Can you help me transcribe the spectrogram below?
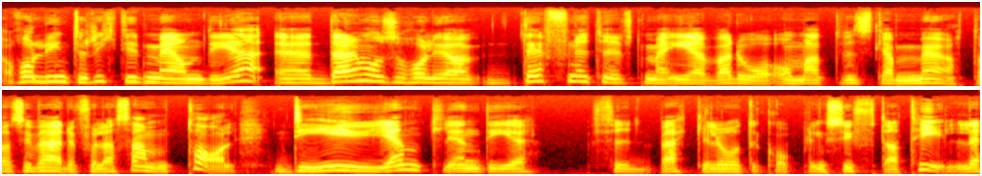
håller inte riktigt med om det. Eh, däremot så håller jag definitivt med Eva då om att vi ska mötas i värdefulla samtal. Det är ju egentligen det feedback eller återkoppling syftar till.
